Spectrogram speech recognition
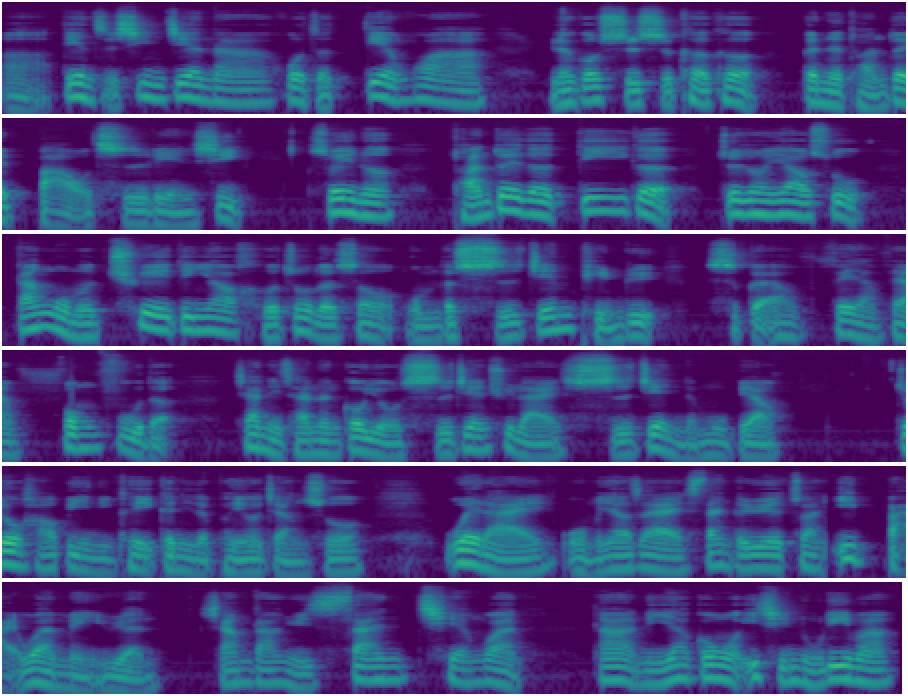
啊电子信件啊或者电话啊，能够时时刻刻跟着团队保持联系。所以呢，团队的第一个最重要要素。当我们确定要合作的时候，我们的时间频率是个要非常非常丰富的，这样你才能够有时间去来实践你的目标。就好比你可以跟你的朋友讲说，未来我们要在三个月赚一百万美元，相当于三千万。那你要跟我一起努力吗？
